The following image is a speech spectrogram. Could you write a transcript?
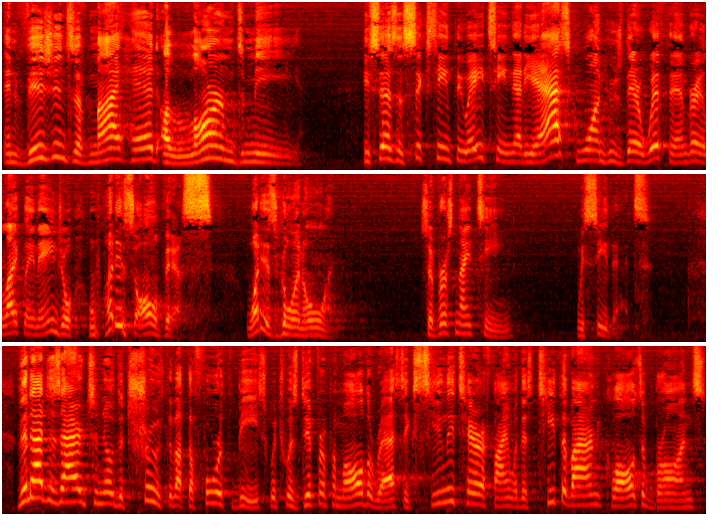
and visions of my head alarmed me. He says in 16 through 18 that he asked one who's there with him, very likely an angel, What is all this? What is going on? So, verse 19, we see that. Then I desired to know the truth about the fourth beast, which was different from all the rest, exceedingly terrifying, with its teeth of iron, claws of bronze,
